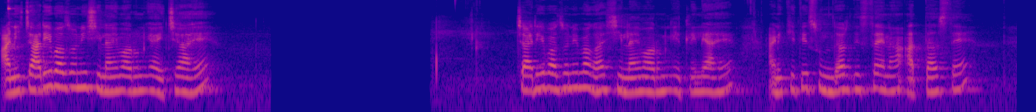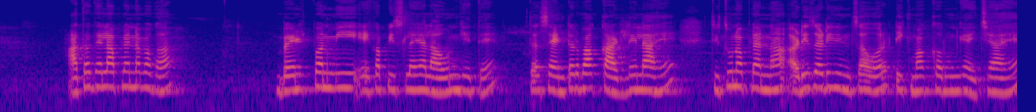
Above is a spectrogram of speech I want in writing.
आणि चारी बाजूनी शिलाई मारून घ्यायची आहे. चारी बाजूने बघा शिलाई मारून घेतलेली आहे. आणि किती सुंदर दिसतं आहे ना आत्ताच ते आता त्याला आपल्याला बघा बेल्ट पण मी एका पीसला या लावून घेते. तर सेंटर भाग काढलेला आहे. तिथून आपल्याला अडीच अडीच इंचावर टिकमाक करून घ्यायचे आहे.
